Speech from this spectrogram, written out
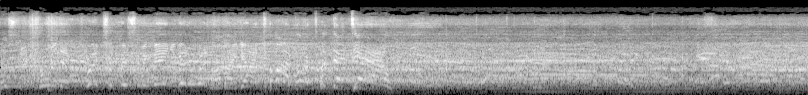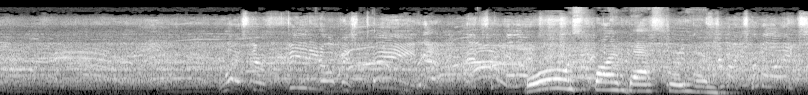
Lesnar throwing that crutch at Mr. McMahon. You better run. Oh my God! Come on, Brock, put that down. Lesnar feeding off his pain. And Triple H. Oh, spine bastard him. by Triple H.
